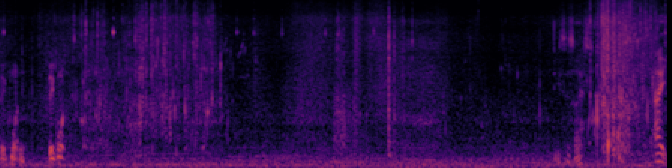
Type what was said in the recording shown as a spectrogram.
big one, big one. Decent size. Aye.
